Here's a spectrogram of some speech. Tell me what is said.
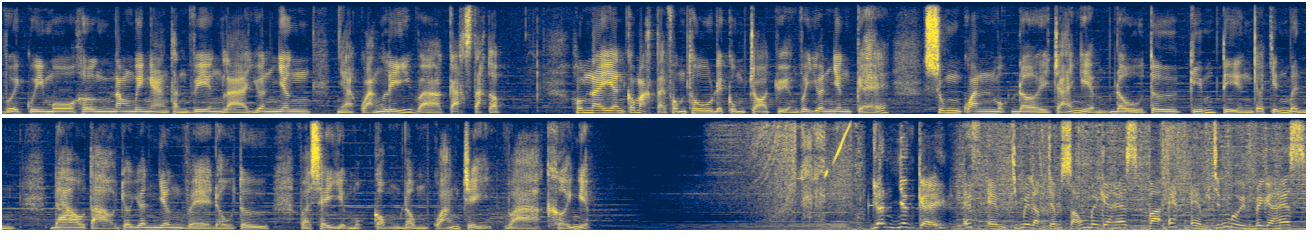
với quy mô hơn 50.000 thành viên là doanh nhân, nhà quản lý và các startup. Hôm nay anh có mặt tại phòng thu để cùng trò chuyện với doanh nhân kể xung quanh một đời trải nghiệm đầu tư kiếm tiền cho chính mình, đào tạo cho doanh nhân về đầu tư và xây dựng một cộng đồng quản trị và khởi nghiệp. Doanh nhân kể FM 95.6 MHz và FM 90 MHz.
